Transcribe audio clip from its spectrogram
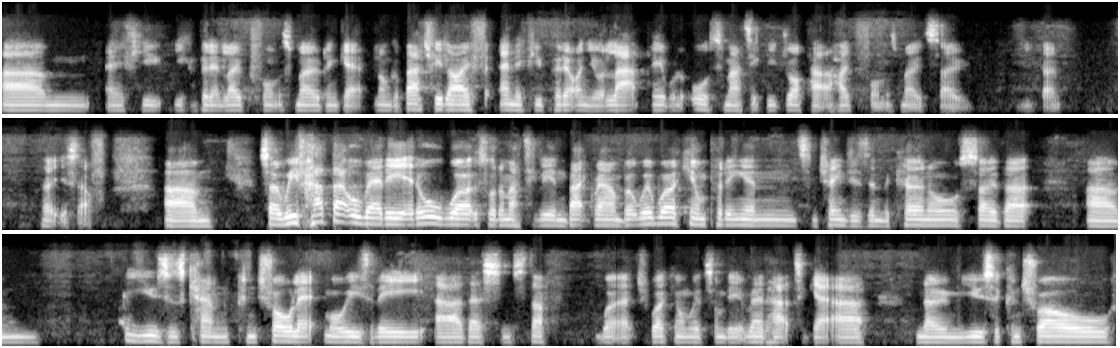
Um, and if you, you can put it in low performance mode and get longer battery life. And if you put it on your lap, it will automatically drop out of high performance mode so you don't hurt yourself. Um, so we've had that already. It all works automatically in the background, but we're working on putting in some changes in the kernel so that um, users can control it more easily. Uh, there's some stuff working on with somebody at Red Hat to get a GNOME user control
